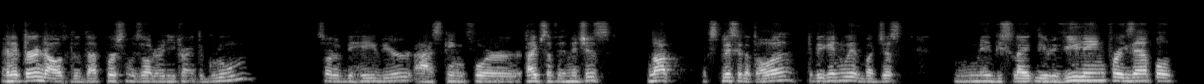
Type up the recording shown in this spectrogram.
And it turned out that that person was already trying to groom sort of behavior, asking for types of images, not explicit at all to begin with, but just maybe slightly revealing, for example.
